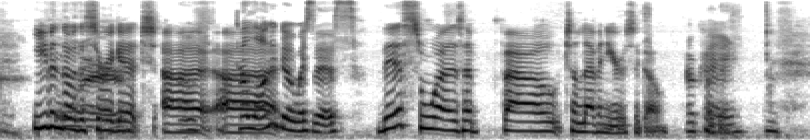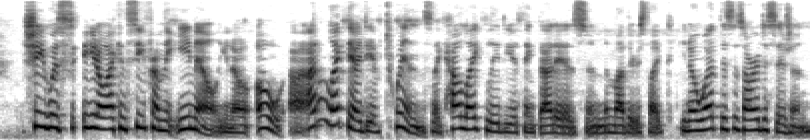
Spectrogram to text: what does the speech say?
even though the surrogate, uh, how long uh, ago was this? This was about 11 years ago. Okay. okay. She was, you know, I can see from the email, you know, oh, I don't like the idea of twins. Like, how likely do you think that is? And the mother's like, you know what? This is our decision,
